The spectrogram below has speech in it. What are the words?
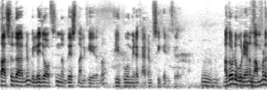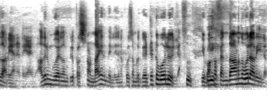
തഹസിൽദാറിനും വില്ലേജ് ഓഫീസിനും നിർദ്ദേശം നൽകിയിരുന്നു ഈ ഭൂമിയുടെ കാര്യം സ്വീകരിക്കരുതെന്ന്. അതോടുകൂടിയാണ് നമ്മളിത് അറിയാനിടയായത്. അതിനു മുമ്പ് വരെ നമുക്കൊരു പ്രശ്നം ഉണ്ടായിരുന്നില്ല. ഇതിനെക്കുറിച്ച് നമ്മൾ കേട്ടിട്ട് പോലും ഇല്ല. ഈ വഖഫ് എന്താണെന്ന് പോലും അറിയില്ല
